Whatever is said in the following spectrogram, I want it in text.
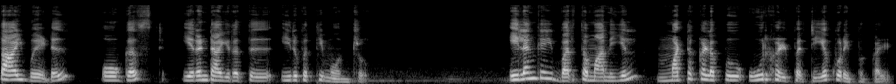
தாய் வீடு ஆகஸ்ட் இரண்டாயிரத்து இருபத்தி மூன்று. இலங்கை வர்த்தமானியில் மட்டக்களப்பு ஊர்கள் பற்றிய குறிப்புகள்.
